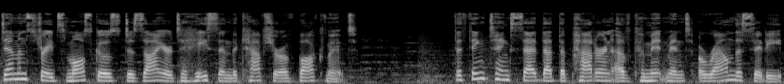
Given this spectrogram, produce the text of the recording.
demonstrates Moscow's desire to hasten the capture of Bakhmut. The think tank said that the pattern of commitment around the city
